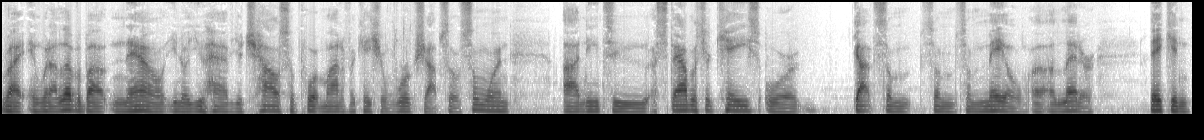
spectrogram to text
Right, and what I love about now, you know, you have your child support modification workshop. So if someone uh, need to establish a case or got some some some mail, uh, a letter, they can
